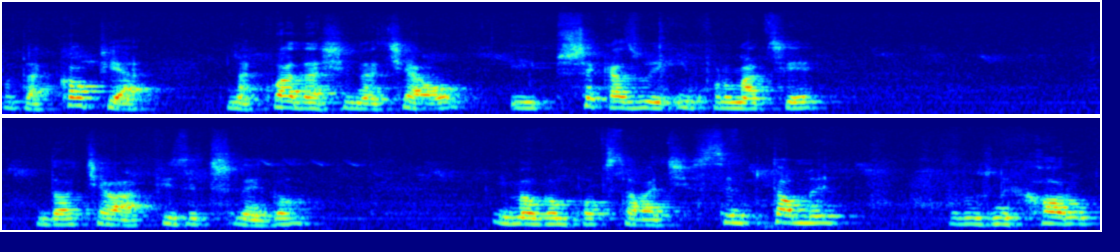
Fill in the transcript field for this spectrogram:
bo ta kopia nakłada się na ciało i przekazuje informacje do ciała fizycznego i mogą powstawać symptomy różnych chorób.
